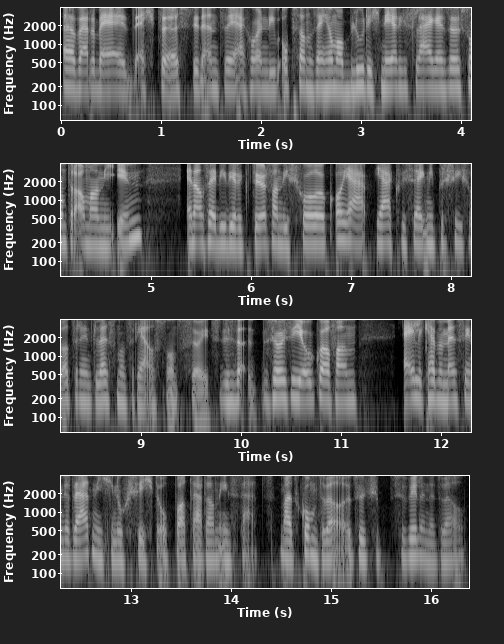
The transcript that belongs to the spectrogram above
waarbij de echte studenten, ja, gewoon die opstanden zijn helemaal bloedig neergeslagen en zo, stond er allemaal niet in. En dan zei die directeur van die school ook, oh ja, ja ik wist eigenlijk niet precies wat er in het lesmateriaal stond of zoiets. Dus zo zie je ook wel van, eigenlijk hebben mensen inderdaad niet genoeg zicht op wat daar dan in staat. Maar het komt wel, ze, willen het wel.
